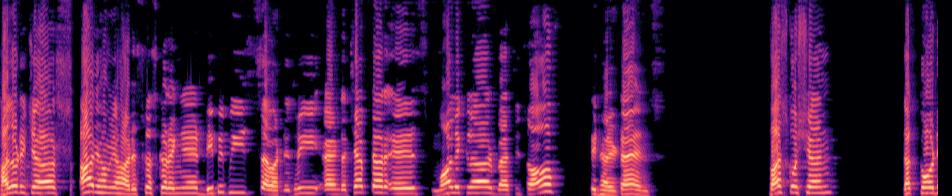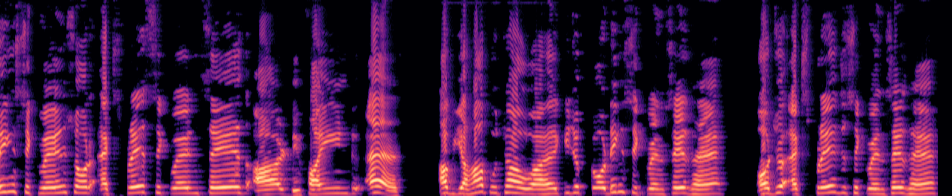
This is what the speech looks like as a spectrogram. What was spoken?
हेलो टीचर्स आज हम यहाँ डिस्कस करेंगे DPP 73 and the chapter is molecular basis of inheritance first question the coding sequence और express sequences are defined as अब यहाँ पूछा हुआ है कि जो कोडिंग सीक्वेंसेस हैं और जो एक्सप्रेस सीक्वेंसेस हैं,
